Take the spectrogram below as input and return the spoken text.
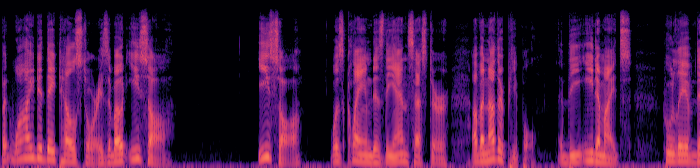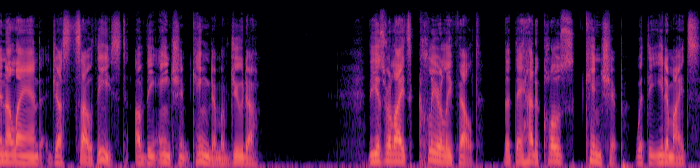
But why did they tell stories about Esau? Esau was claimed as the ancestor of another people, the Edomites, who lived in a land just southeast of the ancient kingdom of Judah. The Israelites clearly felt that they had a close kinship with the Edomites.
